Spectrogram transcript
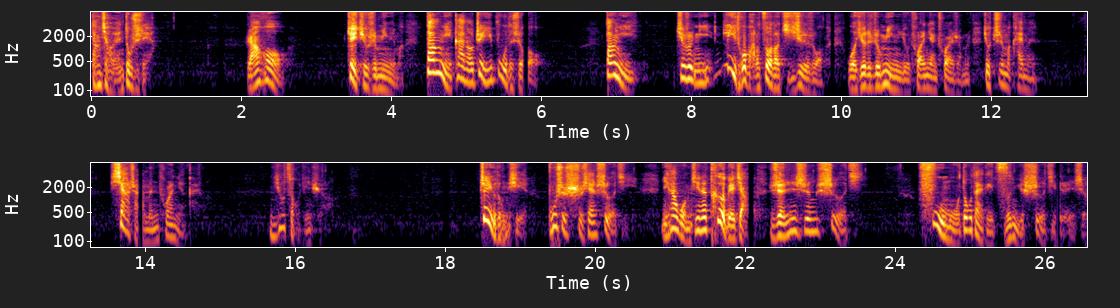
当教员都是这样。然后，这就是命运嘛。当你干到这一步的时候，当你。就是你力图把它做到极致的时候，我觉得这命运就突然间出来什么了？就芝麻开门，下扇门突然间开了，你就走进去了。这个东西不是事先设计。你看，我们今天特别讲人生设计，父母都在给子女设计人生，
